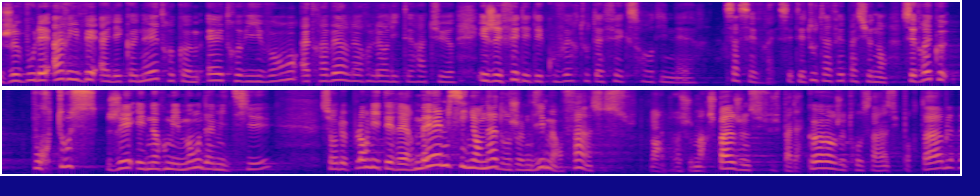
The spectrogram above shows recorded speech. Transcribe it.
Je voulais arriver à les connaître comme êtres vivants à travers leur, leur littérature. Et j'ai fait des découvertes tout à fait extraordinaires. Ça, c'est vrai. C'était tout à fait passionnant. C'est vrai que pour tous, j'ai énormément d'amitié sur le plan littéraire, même s'il y en a dont je me dis, mais enfin, je ne marche pas, je ne suis pas d'accord, je trouve ça insupportable.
